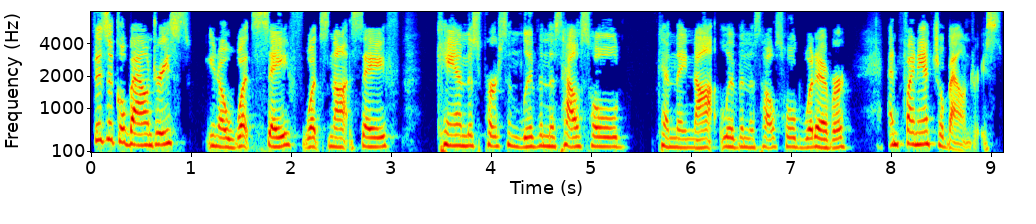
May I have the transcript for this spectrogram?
Physical boundaries you know what's safe what's not safe can this person live in this household can they not live in this household whatever and financial boundaries.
